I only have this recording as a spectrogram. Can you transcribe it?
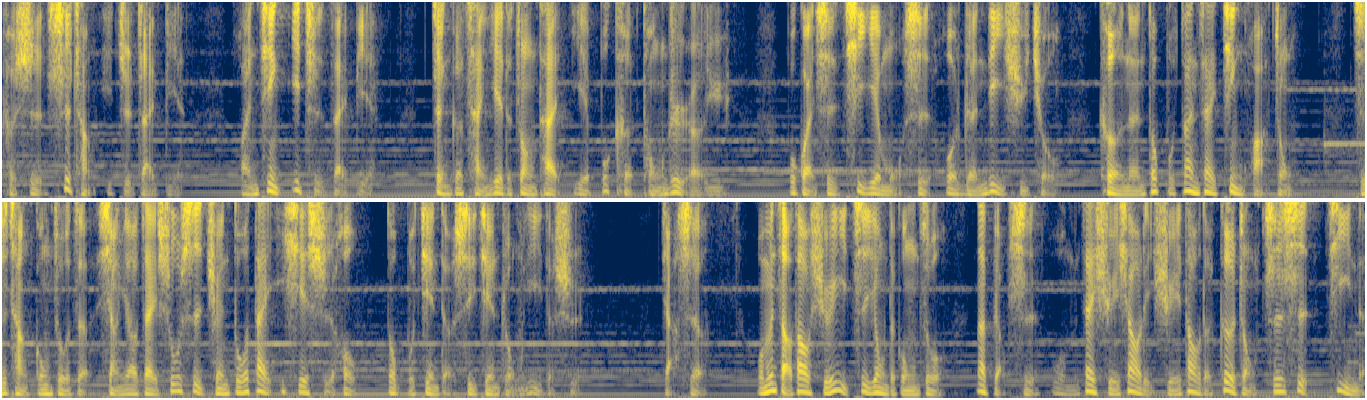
可是市场一直在变，环境一直在变，整个产业的状态也不可同日而语。不管是企业模式或人力需求，可能都不断在进化中。职场工作者想要在舒适圈多待一些时候，都不见得是一件容易的事。假设我们找到学以致用的工作，那表示我们在学校里学到的各种知识技能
